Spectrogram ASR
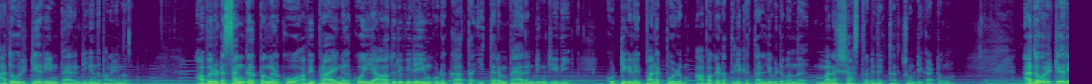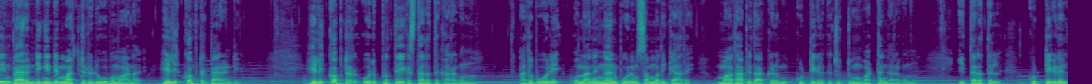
അതോറിറ്റേറിയൻ പാരന്റിംഗ് എന്ന് പറയുന്നത്. അവരുടെ സങ്കല്പങ്ങൾക്കോ അഭിപ്രായങ്ങൾക്കോ യാതൊരു വിലയും കൊടുക്കാത്ത ഇത്തരം പാരന്റിംഗ് രീതി കുട്ടികളെ പലപ്പോഴും അപകടത്തിലേക്ക് തള്ളിവിടുമെന്ന് മനഃശാസ്ത്ര വിദഗ്ധർ ചൂണ്ടിക്കാട്ടുന്നു അതോറിറ്റേറിയൻ പാരന്റിങ്ങിന്റെ മറ്റൊരു രൂപമാണ് ഹെലികോപ്റ്റർ പാരന്റിംഗ് ഹെലികോപ്റ്റർ ഒരു പ്രത്യേക സ്ഥലത്ത് കറങ്ങുന്നു. അതുപോലെ ഒന്നനങ്ങാൻ പോലും സമ്മതിക്കാതെ മാതാപിതാക്കളും കുട്ടികൾക്ക് ചുറ്റും വട്ടം കറങ്ങുന്നു. ഇത്തരത്തിൽ കുട്ടികളിൽ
